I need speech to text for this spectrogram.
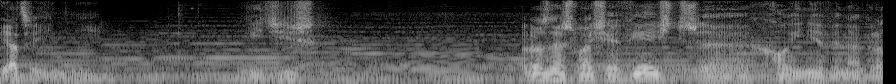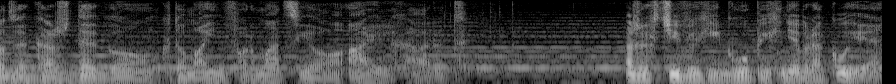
Jacy inni? Widzisz? Rozeszła się wieść, że hojnie wynagrodzę każdego, kto ma informacje o Eilhart. A że chciwych i głupich nie brakuje.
